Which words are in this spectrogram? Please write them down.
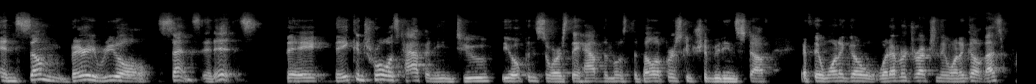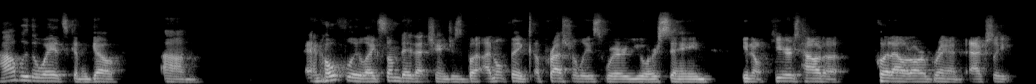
in some very real sense, it is. They they control what's happening to the open source. They have the most developers contributing stuff. If they want to go whatever direction they want to go, that's probably the way it's going to go. Um, and hopefully, like someday that changes. But I don't think a press release where you are saying you know, here's how to put out our brand actually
